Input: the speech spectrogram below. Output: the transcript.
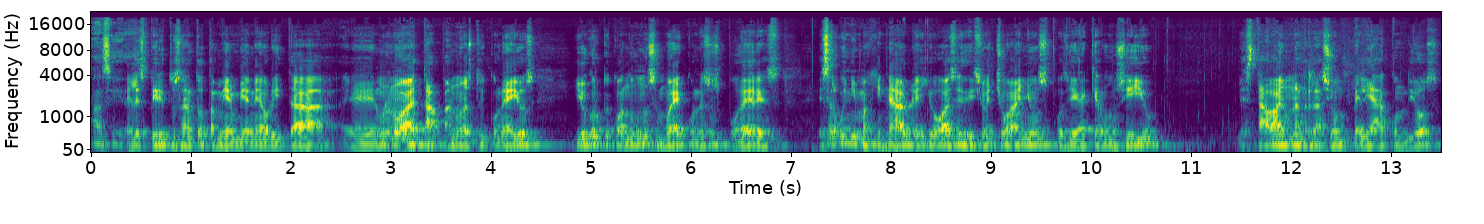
Así es. El Espíritu Santo también viene ahorita eh, en una nueva etapa, ¿no? Estoy con ellos. Yo creo que cuando uno se mueve con esos poderes, es algo inimaginable. Yo hace 18 años, pues llegué aquí a Hermosillo, estaba en una relación peleada con Dios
